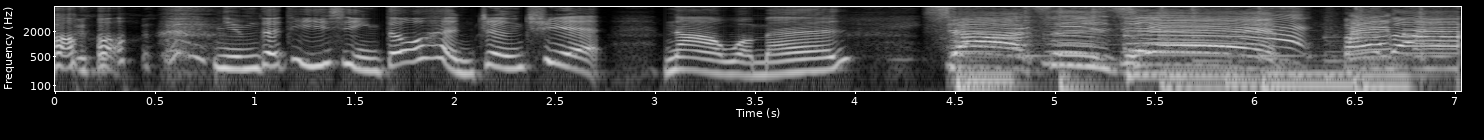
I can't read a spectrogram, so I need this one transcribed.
好，你们的提醒都很正确。那我们下次见，拜拜。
